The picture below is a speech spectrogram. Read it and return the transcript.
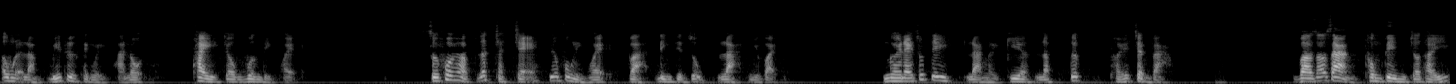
ông lại làm bí thư thành ủy Hà Nội thay cho ông Vương Đình Huệ. Sự phối hợp rất chặt chẽ giữa Vương Đình Huệ và Đinh Tiến Dũng là như vậy. Người này rút đi là người kia lập tức thuế chân vào. Và rõ ràng thông tin cho thấy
